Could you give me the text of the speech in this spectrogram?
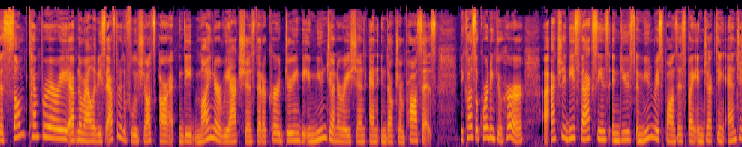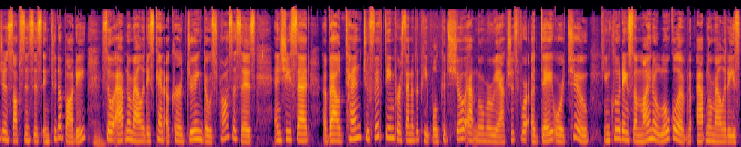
that some temporary abnormalities after the flu shots are indeed minor reactions that occur during the immune generation and induction process. Because according to her, uh, actually these vaccines induce immune responses by injecting antigen substances into the body, so abnormalities can occur during those processes. And she said about 10 to 15% of the people could show abnormal reactions for a day or two, including some minor local ab- abnormalities,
